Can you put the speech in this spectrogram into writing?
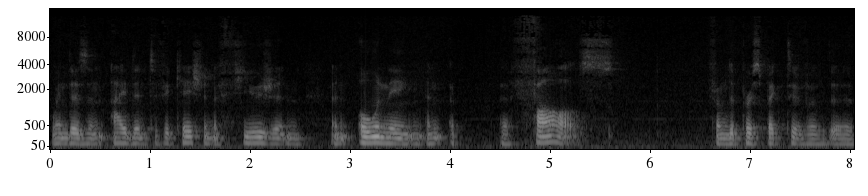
when there's an identification, a fusion, an owning, an, a, a false from the perspective of the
